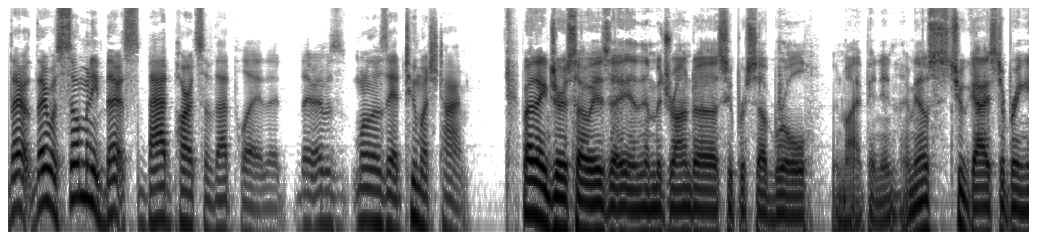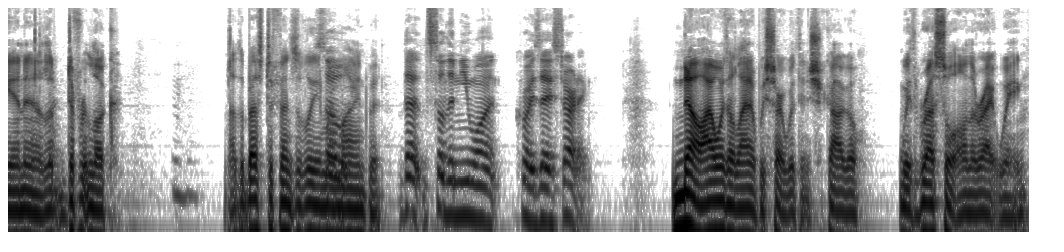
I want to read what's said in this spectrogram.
There, there was so many bad parts of that play that there, it was one of those they had too much time. But I think Gerso is a, in the Medranda super sub role, in my opinion. I mean, those two guys to bring in and a li- different look. Mm-hmm. Not the best defensively in So- my mind, but That so then you want Croizet starting? no, I want the lineup we start with in Chicago with Russell on the right wing,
